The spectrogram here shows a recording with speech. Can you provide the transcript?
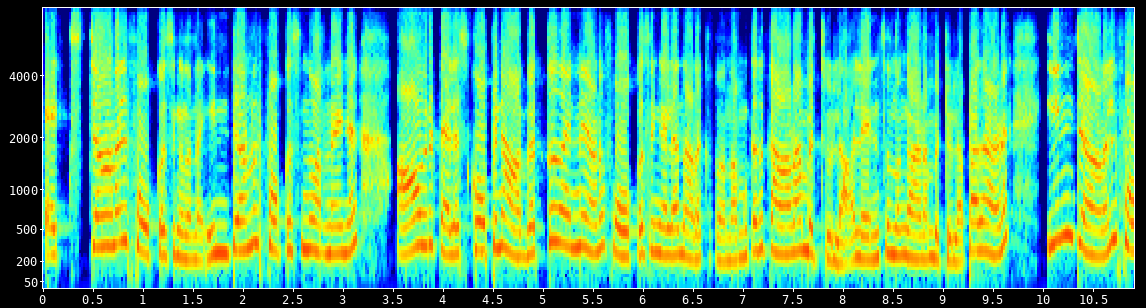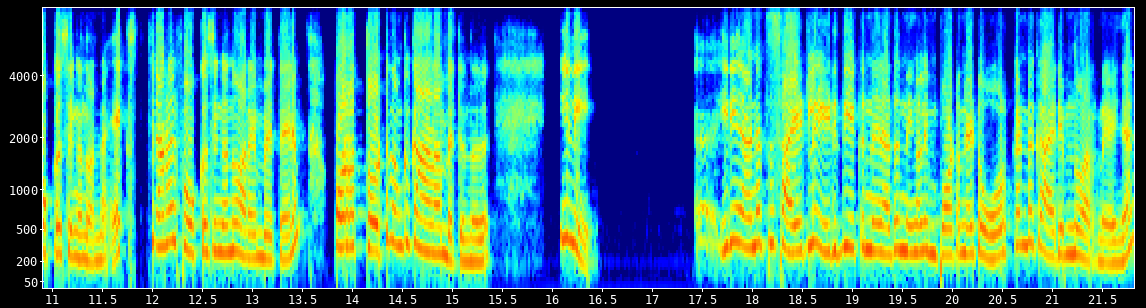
എക്സ്റ്റേണൽ ഫോക്കസിംഗ് എന്ന് പറഞ്ഞാൽ ഇന്റേണൽ ഫോക്കസ് എന്ന് പറഞ്ഞു കഴിഞ്ഞാൽ ആ ഒരു ടെലസ്കോപ്പിന് അകത്ത് തന്നെയാണ് ഫോക്കസിംഗ് എല്ലാം നടക്കുന്നത്. നമുക്കത് കാണാൻ പറ്റൂല. ആ ലെൻസ് ഒന്നും കാണാൻ പറ്റൂല. അപ്പൊ അതാണ് ഇന്റേണൽ ഫോക്കസിംഗ് എന്ന് പറഞ്ഞാൽ എക്സ്റ്റേണൽ ഫോക്കസിംഗ് എന്ന് പറയുമ്പോഴത്തേനും പുറത്തോട്ട് നമുക്ക് കാണാൻ പറ്റുന്നത്. ഇനി ഇനി ഞാനത് സൈഡിൽ എഴുതിയേക്കുന്നതിനകത്ത് നിങ്ങൾ ഇമ്പോർട്ടന്റ് ആയിട്ട് ഓർക്കേണ്ട കാര്യം എന്ന് പറഞ്ഞു കഴിഞ്ഞാൽ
